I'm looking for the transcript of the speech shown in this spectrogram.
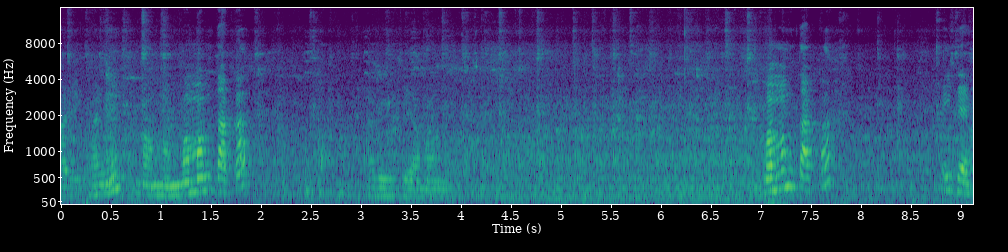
আর এখানে মামাম মামাম টাকা আর এই যে আমার মামাম টাকা এই দেখ।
